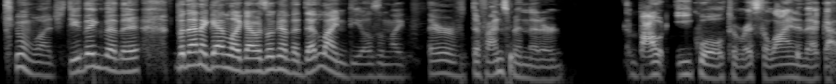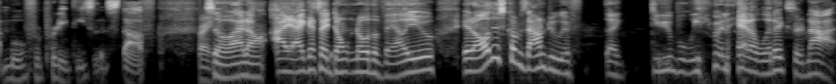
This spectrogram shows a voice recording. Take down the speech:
too much. Do you think that they? But then again, like I was looking at the deadline deals and like there are defensemen that are about equal to Ristolainen that got moved for pretty decent stuff. Right. So I don't. I I guess I don't know the value. It all just comes down to if like do you believe in analytics or not?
